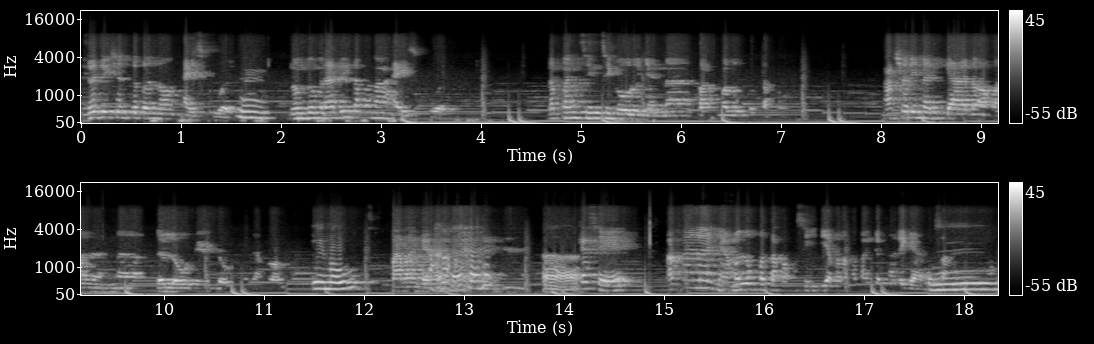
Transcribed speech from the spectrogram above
graduation ko to nung high school. Mm. Nung gumraduate ako ng high school, napansin siguro niya na parang malungkot ako. Actually, nagkano ako na, na the lower low ako. Emo? Parang gano'n. ah, Kasi, akala niya, malungkot ako kasi hindi ako nakatanggap ng regalo sa Mm.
